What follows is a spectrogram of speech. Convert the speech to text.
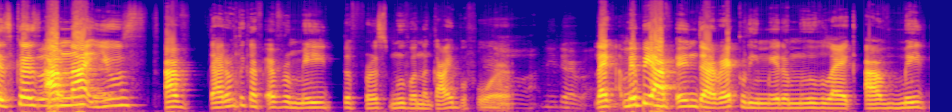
is because I'm not used. I've I don't think I've ever made the first move on the guy before. No, neither have I. Like maybe I've indirectly made a move. Like I've made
